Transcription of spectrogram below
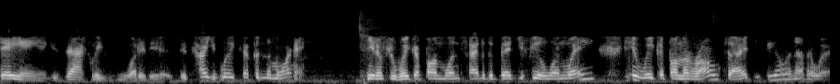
saying exactly what it is. It's how you wake up in the morning. You know, if you wake up on one side of the bed, you feel one way. You wake up on the wrong side, you feel another way.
